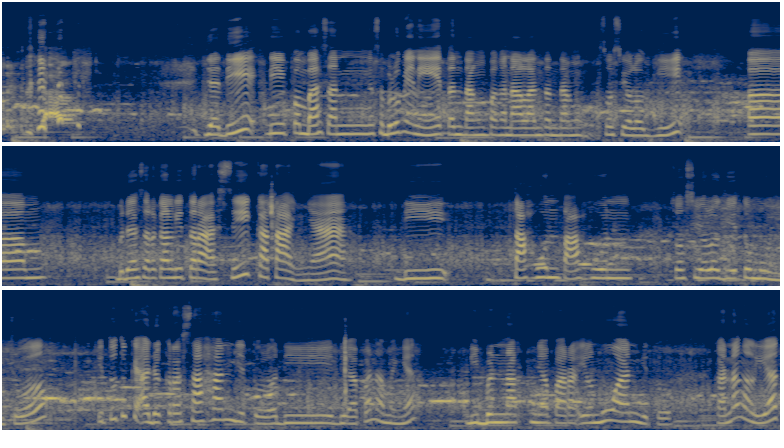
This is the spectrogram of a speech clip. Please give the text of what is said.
lagi. Jadi di pembahasan sebelumnya nih tentang pengenalan tentang sosiologi, em, berdasarkan literasi katanya di tahun-tahun sosiologi itu muncul, itu tuh kayak ada keresahan gitu loh di di apa namanya? Di benaknya para ilmuwan gitu, karena ngelihat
